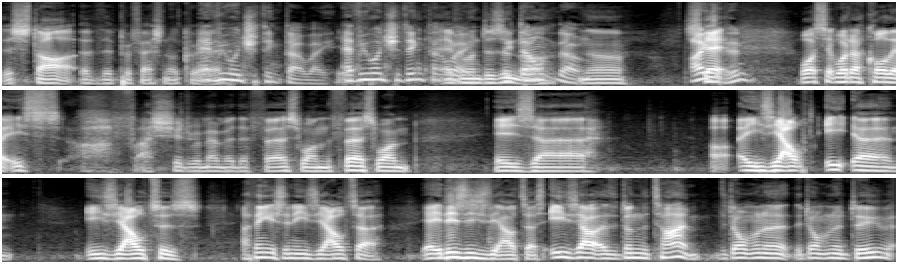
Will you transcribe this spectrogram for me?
the start of the professional career. Everyone should think that way. Everyone should think that way. Everyone doesn't. They though. don't though. No. I didn't. What's it? What do I call? It's oh, I should remember the first one. The first one is uh, uh, easy out. E- um, easy outers. I think it's an easy outer. Yeah, it is easy outer. It's easy outer. They've done the time. They don't want to. They don't want to do.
